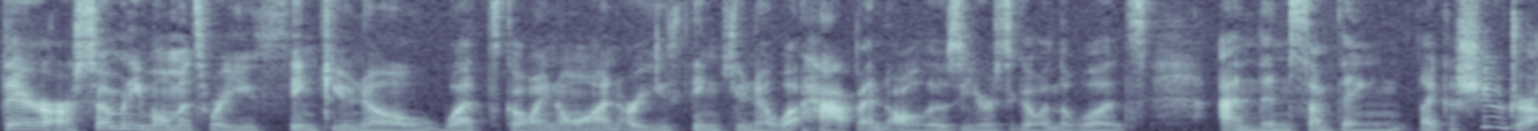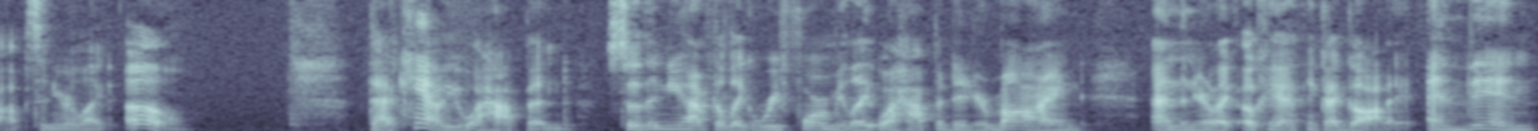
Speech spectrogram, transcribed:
There are so many moments where you think you know what's going on or you think you know what happened all those years ago in the woods and then something like a shoe drops and you're like, oh, that can't be what happened. So then you have to like reformulate what happened in your mind and then you're like, okay, I think I got it. And then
